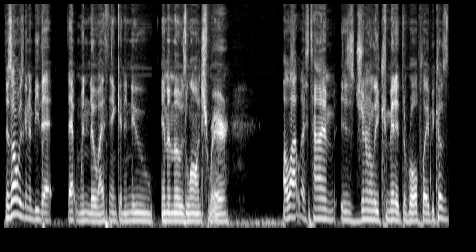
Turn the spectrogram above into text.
there's always going to be that that window, I think, in a new MMO's launch where a lot less time is generally committed to roleplay because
